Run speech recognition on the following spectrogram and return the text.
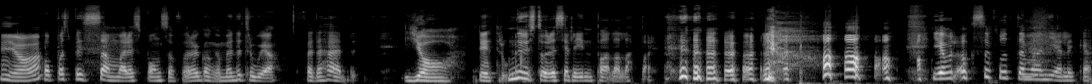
Ja. Hoppas bli samma respons som förra gången, men det tror jag. För det här, ja, det tror jag. nu står det Celine på alla lappar. jag vill också fota med Angelica.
